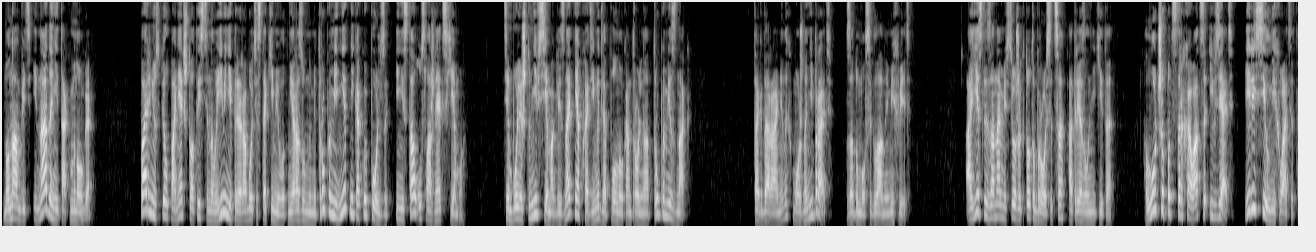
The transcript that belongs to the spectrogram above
Но нам ведь и надо не так много. Парень успел понять, что от истинного имени при работе с такими вот неразумными трупами нет никакой пользы и не стал усложнять схему. Тем более, что не все могли знать необходимый для полного контроля над трупами знак. «Тогда раненых можно не брать», – задумался главный мехведь. «А если за нами все же кто-то бросится?» – отрезал Никита – Лучше подстраховаться и взять. Или сил не хватит.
